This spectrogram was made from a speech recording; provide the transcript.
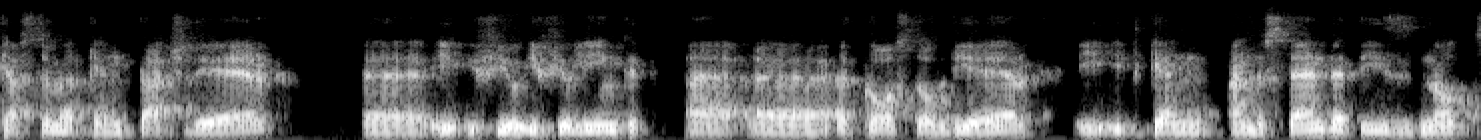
customer can touch the air. Uh, if you if you link a cost of the air, it can understand that it is not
